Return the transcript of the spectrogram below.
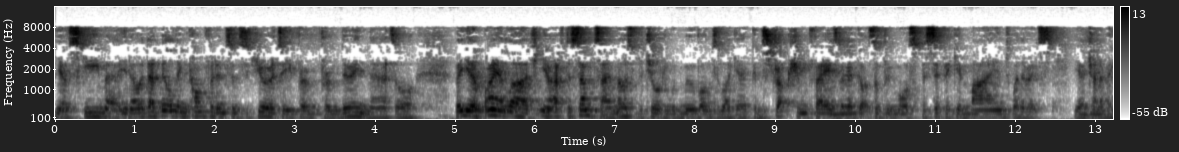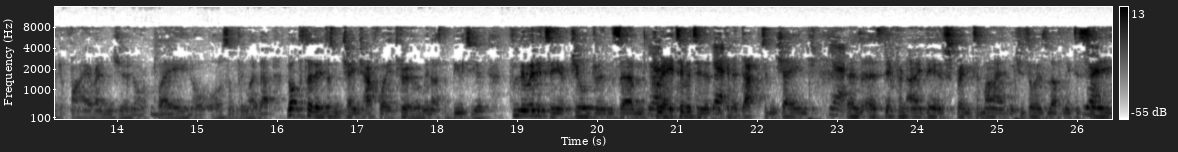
you know, schema, you know, they're building confidence and security from, from doing that or, but you know, by and large, you know, after some time, most of the children would move on to like a construction phase mm-hmm. where they've got something more specific in mind, whether it's you know trying to make a fire engine or a mm-hmm. plane or, or something like that. Not to say that it doesn't change halfway through. I mean, that's the beauty of fluidity of children's um, yeah. creativity that yeah. they can adapt and change yeah. as, as, different ideas spring to mind, which is always lovely to see.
